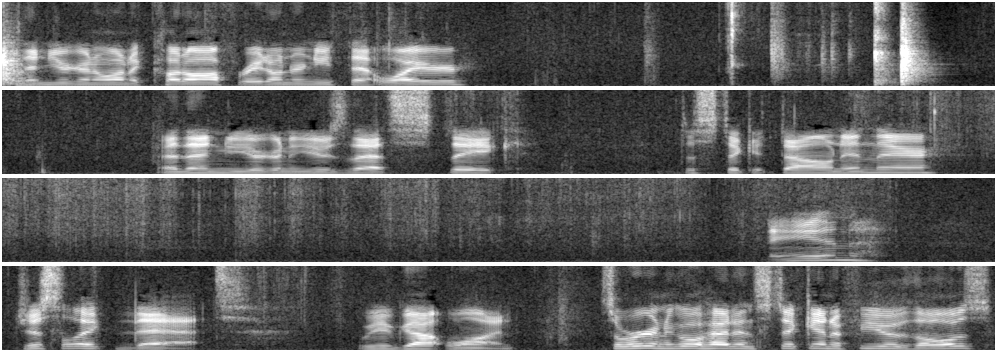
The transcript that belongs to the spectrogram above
And then you're going to want to cut off right underneath that wire. And then you're going to use that stake to stick it down in there. And just like that, we've got one. So we're going to go ahead and stick in a few of those.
